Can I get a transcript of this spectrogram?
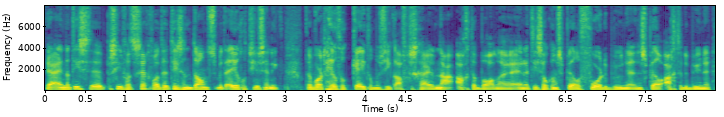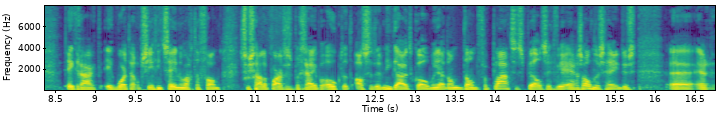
Ja, en dat is eh, precies wat ze zegt. Want het is een dans met egeltjes. En ik, er wordt heel veel ketelmuziek afgescheiden naar achterbannen. En het is ook een spel voor de bühne en een spel achter de bühne. Ik, raak, ik word daar op zich niet zenuwachtig van. Sociale partners begrijpen ook dat als ze er niet uitkomen... Ja, dan, dan verplaatst het spel zich weer ergens anders heen. Dus eh, er,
